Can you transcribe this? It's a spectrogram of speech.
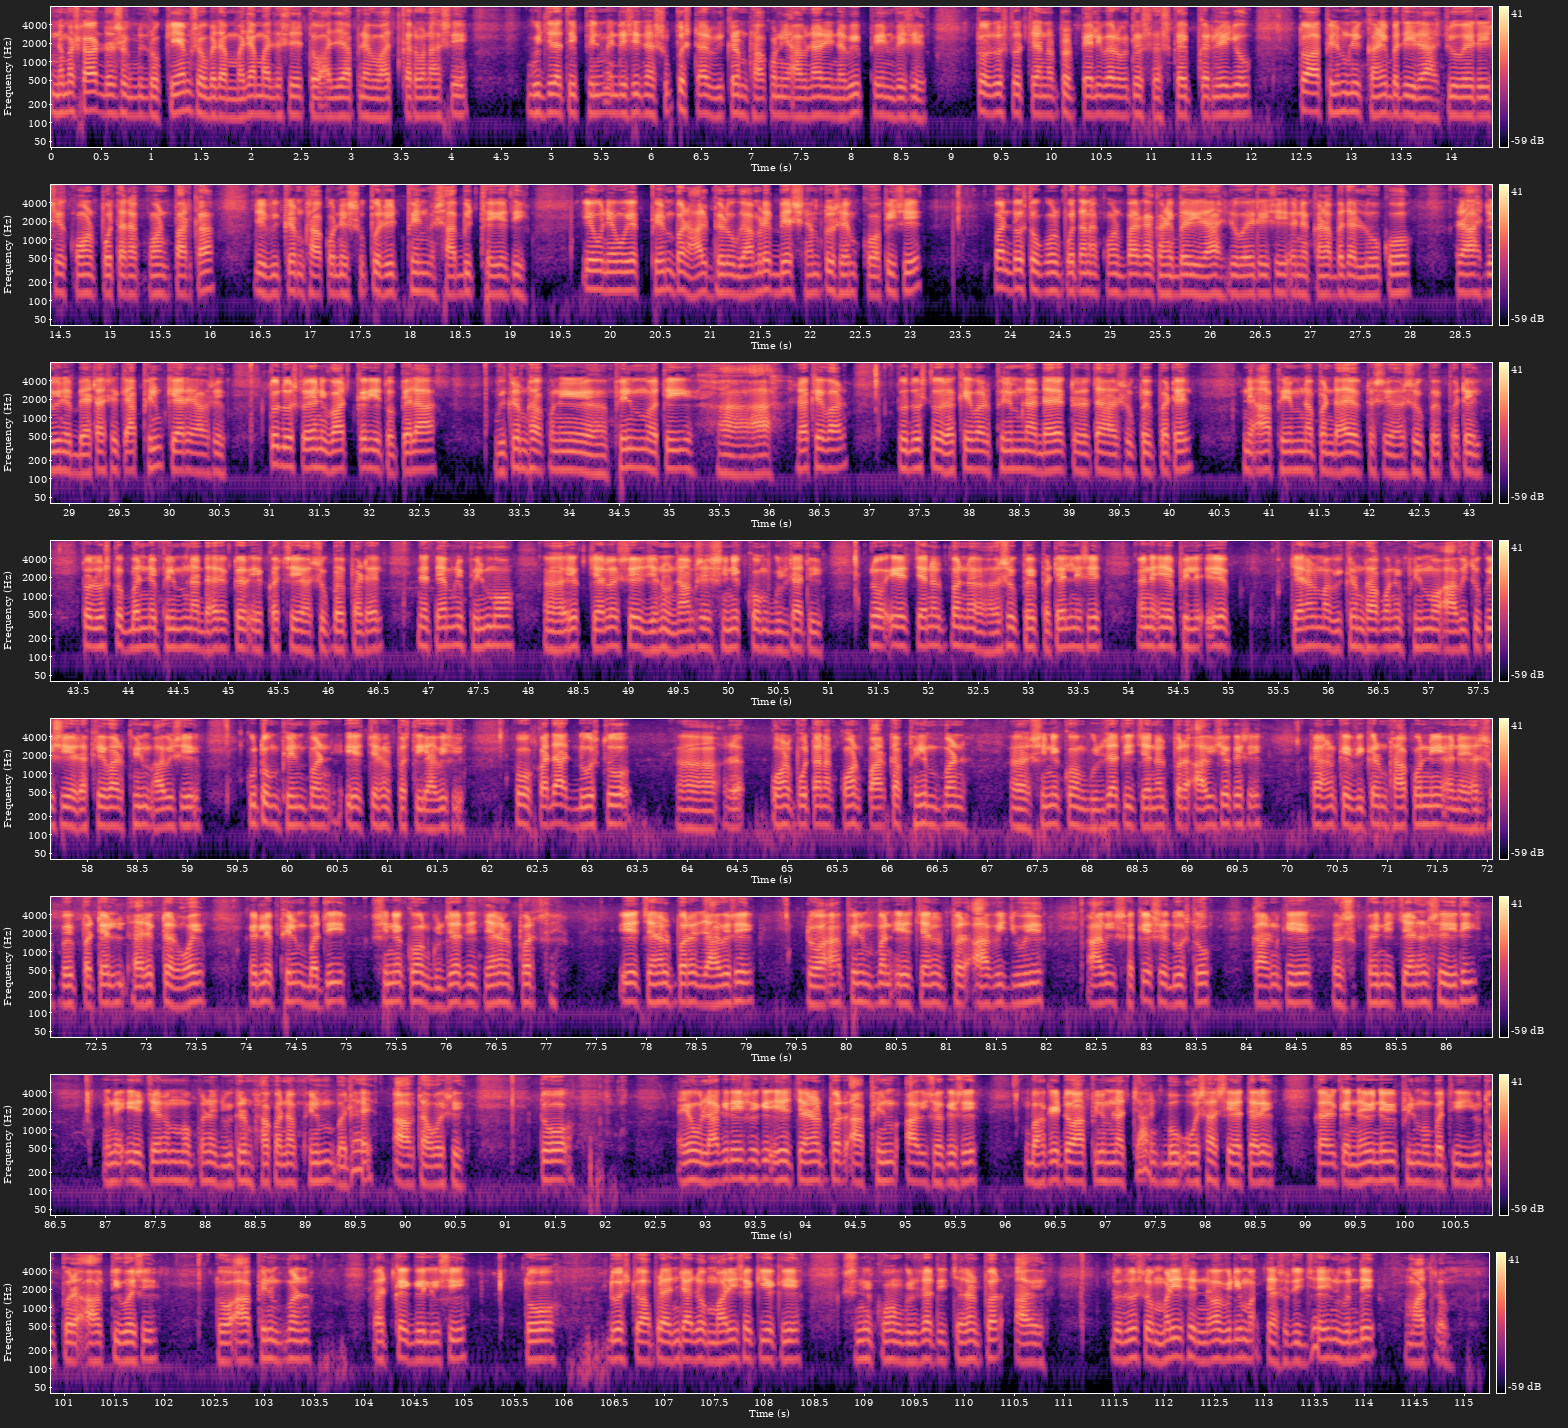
નમસ્કાર, દર્શક મિત્રો, કેમ છો? બધા મજામાં જશે તો આજે આપણે વાત કરવાના છે ગુજરાતી ફિલ્મ ઇન્ડસ્ટ્રીના સુપરસ્ટાર વિક્રમ ઠાકોરની આવનારી નવી ફિલ્મ વિશે. તો દોસ્તો ચેનલ પર પહેલી વાર હોય તો સબસ્ક્રાઈબ કરી લેજો. તો આ ફિલ્મની ઘણી બધી રાહ જોવાઈ રહી છે. કોણ પોતાના, કોણ પારકા? જે વિક્રમ ઠાકોરની સુપરહિટ ફિલ્મ સાબિત થઈ હતી. એવું ને એવું એક ફિલ્મ પણ હાલ ભેળું ગામડે બે સેમ ટુ સેમ કોપી છે. પણ દોસ્તો, કોણ પોતાના, કોણ પારકા ઘણી બધી રાહ જોવાઈ રહી છે અને ઘણા બધા લોકો રાહ જોઈને બેઠા છે કે આ ફિલ્મ ક્યારે આવશે? તો દોસ્તો, એની વાત કરીએ તો પહેલાં વિક્રમ ઠાકોરની ફિલ્મ હતી, હા તો દોસ્તો, રખેવાળ ફિલ્મના ડાયરેક્ટર હતા હર્ષુભાઈ પટેલ ને આ ફિલ્મના પણ ડાયરેક્ટર છે હર્ષુભાઈ પટેલ. તો દોસ્તો, બંને ફિલ્મના ડાયરેક્ટર એક જ છે હર્ષુભાઈ પટેલ ને તેમની ફિલ્મો એક ચેનલ છે જેનું નામ છે સિનિકોમ ગુજરાતી. તો એ ચેનલ પણ હર્ષુભાઈ પટેલની છે અને એ ફિલ્મ, એ ચેનલમાં વિક્રમ ઠાકોરની ફિલ્મો આવી ચૂકી છે, રખેવાળ ફિલ્મ આવી છે, કુટુંબ ફિલ્મ પણ એ ચેનલ પરથી આવી છે. તો કદાચ દોસ્તો કોણ પોતાના, કોણ પારકા ફિલ્મ પણ સિનેકોમ ગુજરાતી ચેનલ પર આવી શકે છે. કારણ કે વિક્રમ ઠાકોરની અને હર્ષભાઈ પટેલ ડાયરેક્ટર હોય, એટલે ફિલ્મ બધી સિનેકોમ ગુજરાતી ચેનલ પર એ ચેનલ પર જ આવે છે. તો આ ફિલ્મ પણ એ ચેનલ પર આવી જોઈએ. આવી શકે છે દોસ્તો, કારણ કે હર્ષભાઈની ચેનલ છે એ અને એ ચેનલમાં પણ જ વિક્રમ ઠાકોરના ફિલ્મ બધાએ આવતા હોય છે. તો એવું લાગી રહ્યું છે કે એ ચેનલ પર આ ફિલ્મ આવી શકે છે. બાકી તો આ ફિલ્મના ચાન્સ બહુ ઓછા છે અત્યારે, કારણ કે નવી નવી ફિલ્મો બધી યુટ્યુબ પર આવતી હોય છે. તો આ ફિલ્મ પણ અટકાઈ ગયેલી છે. તો દોસ્તો, આપણે અંદાજો મારી શકીએ કે સ્નેકોંગ ગુજરાતી ચેનલ પર આવે. તો દોસ્તો મળીએ છીએ નવા વિડીયોમાં. ત્યાં સુધી જય હિન્દ વંદે માતરમ.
